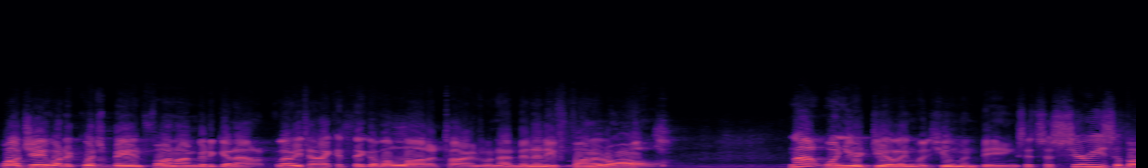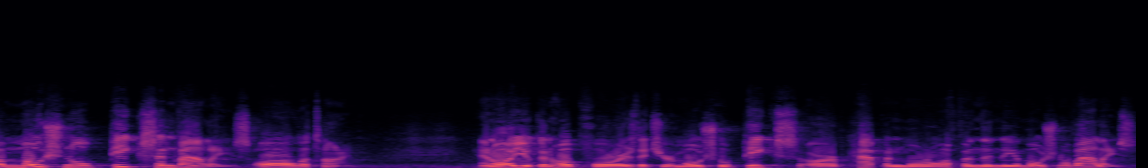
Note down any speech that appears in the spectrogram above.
well, gee, when it quits being fun, I'm going to get out. Let me tell you, I can think of a lot of times when it hadn't been any fun at all. Not when you're dealing with human beings. It's a series of emotional peaks and valleys all the time. And all you can hope for is that your emotional peaks are happen more often than the emotional valleys.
